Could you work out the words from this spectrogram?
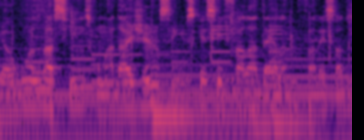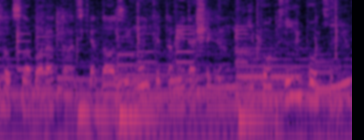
E algumas vacinas, como a da Janssen, eu esqueci de falar dela, né? falei só dos outros laboratórios, que é a dose única também está chegando de pouquinho em pouquinho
